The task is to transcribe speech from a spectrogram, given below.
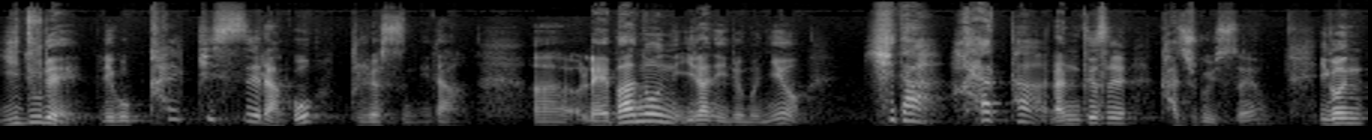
이두레 그리고 칼키스라고 불렸습니다. 어, 레바논이라는 이름은요 희다 하얗다라는 뜻을 가지고 있어요. 이건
